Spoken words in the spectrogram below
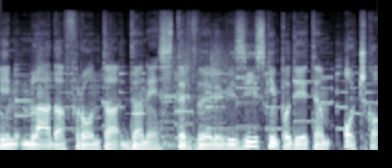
in Mlada fronta Danes ter televizijskim podjetjem Očko.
